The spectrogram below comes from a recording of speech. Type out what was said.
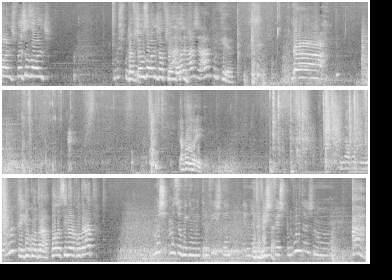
olhos, fecha os olhos. Já fechou os olhos, já fechou os olhos. já, já, porquê? Ah! Já pode abrir. Mas há algum problema? Tem aqui o contrato. Pode assinar o contrato? Mas, mas eu vi uma entrevista. Eu não, Entrevista? não fez perguntas, não. Ah,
